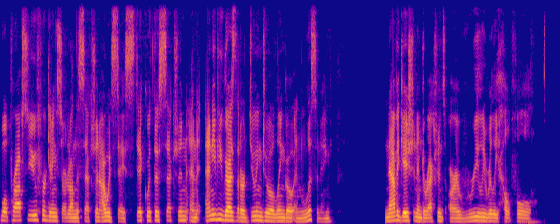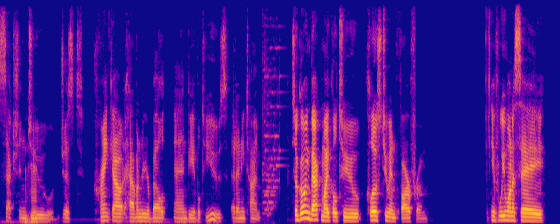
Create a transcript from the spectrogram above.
Well, props to you for getting started on this section. I would say stick with this section. And any of you guys that are doing Duolingo and listening, navigation and directions are a really, really helpful section Mhm. to just crank out, have under your belt, and be able to use at any time. So, going back, Michael, to close to and far from, if we want to say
